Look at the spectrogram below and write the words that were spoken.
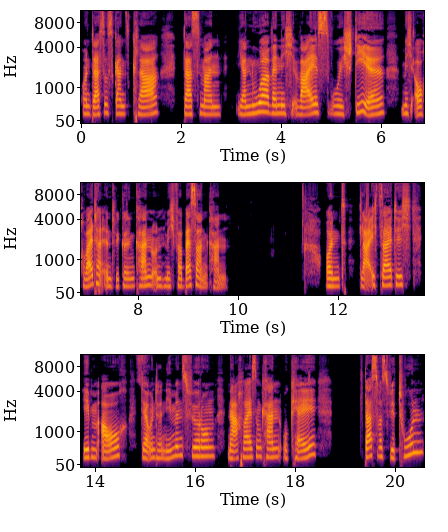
Und das ist ganz klar, dass man ja nur, wenn ich weiß, wo ich stehe, mich auch weiterentwickeln kann und mich verbessern kann. Und gleichzeitig eben auch der Unternehmensführung nachweisen kann, okay, das, was wir tun,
